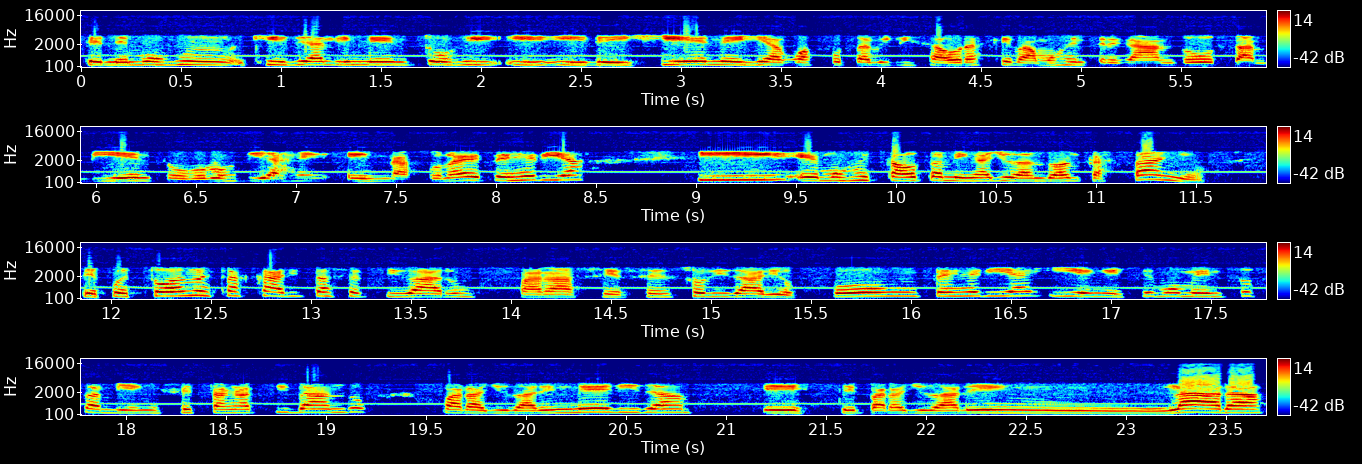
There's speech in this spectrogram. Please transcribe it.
tenemos un kit de alimentos y, de higiene y aguas potabilizadoras que vamos entregando también todos los días en la zona de tejería. Y hemos estado también ayudando al castaño. Después todas nuestras caritas se activaron para hacerse solidarios con Tejería y en este momento también se están activando para ayudar en Mérida, este, para ayudar en Lara,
